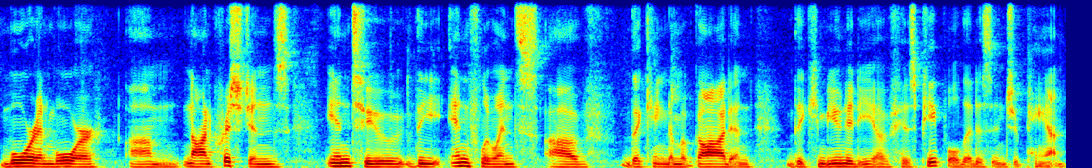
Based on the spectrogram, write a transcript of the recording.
more and more um, non Christians into the influence of the kingdom of God and the community of his people that is in Japan.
